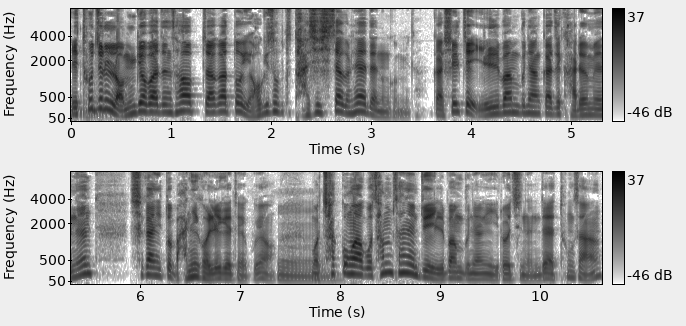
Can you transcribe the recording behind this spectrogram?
이 토지를 넘겨받은 사업자가 또 여기서부터 다시 시작을 해야 되는 겁니다. 그러니까 실제 일반 분양까지 가려면은 시간이 또 많이 걸리게 되고요. 음. 뭐 착공하고 3, 4년 뒤에 일반 분양이 이루어지는데 통상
